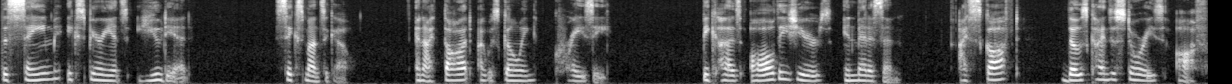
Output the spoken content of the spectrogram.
the same experience you did six months ago. And I thought I was going crazy because all these years in medicine, I scoffed those kinds of stories off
